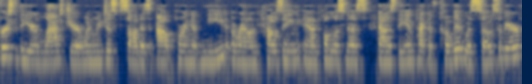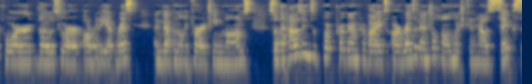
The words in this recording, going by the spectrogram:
first of the year last year when we just saw this outpouring of need around housing and homelessness as the impact of COVID was so severe for those who are already at risk and definitely for our teen moms. So the housing support program provides our residential home, which can house six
